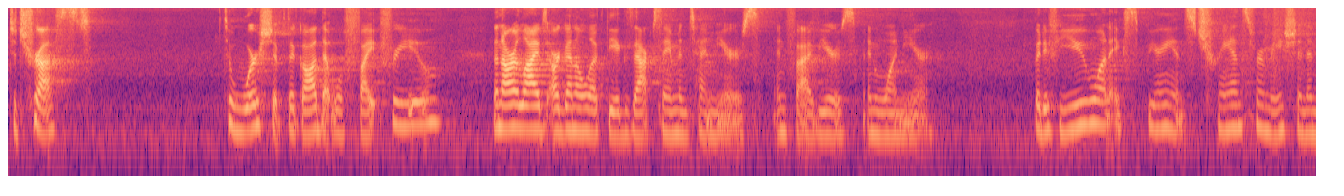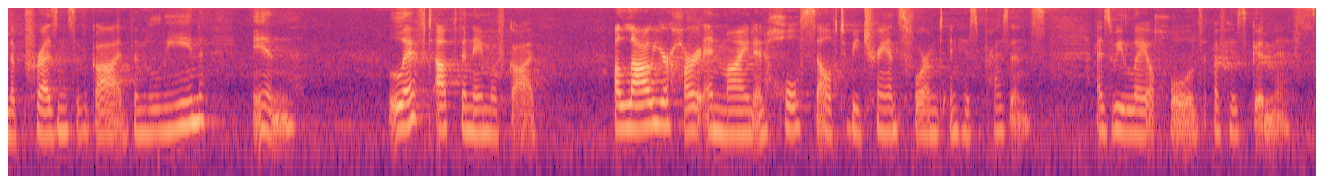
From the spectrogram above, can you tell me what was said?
to trust, to worship the God that will fight for you, then our lives are going to look the exact same in 10 years, in five years, in one year. But if you want to experience transformation in the presence of God, then lean in. Lift up the name of God. Allow your heart and mind and whole self to be transformed in His presence as we lay a hold of His goodness.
